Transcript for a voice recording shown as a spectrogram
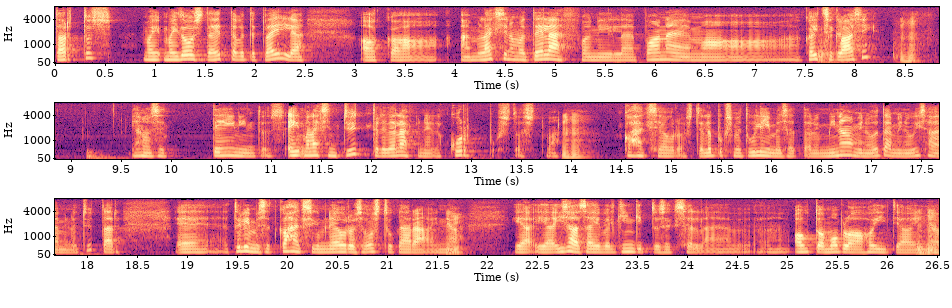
Tartus, ma ei, ma ei too seda ettevõtet välja, aga äh, ma läksin oma telefonile panema kaitseklaasi mm. -hmm. ja no see teenindus, ei, ma läksin tütre telefonile korpust ostma mm Mhm. -hmm. kaheksa eurost ja lõpuks me tulime sealt, olin mina, minu õde, minu isa ja minu tütar eh,. tulime sealt kaheksakümne eurose ostuga ära, onju. ja, ja isa sai veel kingituseks selle äh, auto Mobla hoidja, onju,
